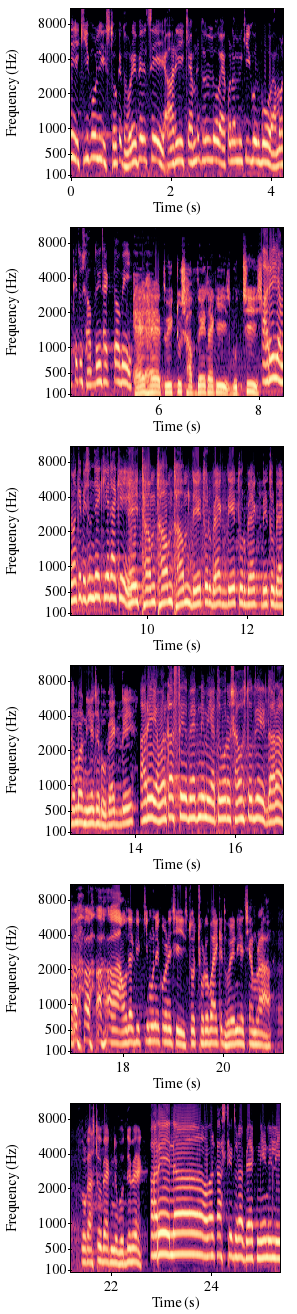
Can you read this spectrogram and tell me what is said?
এই কি বলিস তোকে ধরে ফেলছে? আরে কেমনে ধরলো এখন আমি কি করব? আমাকে তো সাবধানে থাকতে হবে। হ্যাঁ হ্যাঁ তুই একটু সাবধানে থাকিস বুঝছিস? আরে আমাকে পেছন দিয়ে কে ডাকে? এই থাম থাম থাম দে তোর ব্যাগ দে তোর ব্যাগ দে তোর ব্যাগ আমরা নিয়ে যাব ব্যাগ দে। আরে আমার কাছ থেকে ব্যাগ নেবে এত বড় সাহস তো দে দাঁড়া। ওদেরকে কি মনে করেছিস? তোর ছোট ভাইকে ধরে নিয়েছি আমরা। তোর কাছ থেকে ব্যাগ নেব দে ব্যাগ আরে না আমার কাছ থেকে তোরা ব্যাগ নিয়ে নিলি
